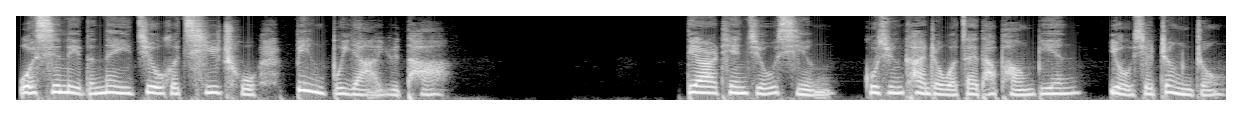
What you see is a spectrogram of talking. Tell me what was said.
我心里的内疚和凄楚并不亚于他。第二天酒醒，顾军看着我在他旁边，有些郑重，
